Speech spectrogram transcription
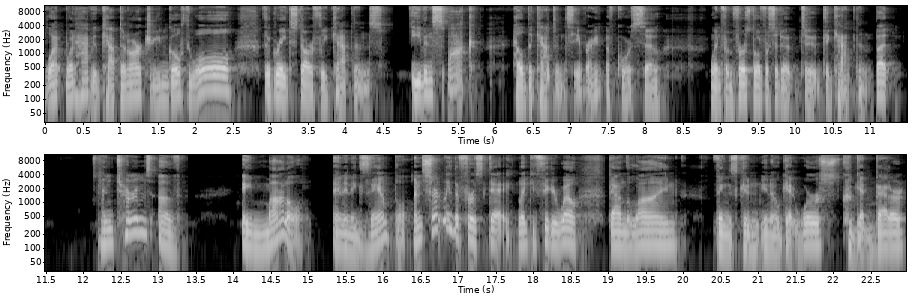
what what have you, Captain Archer. You can go through all the great Starfleet captains. Even Spock held the captaincy, right? Of course. So went from first officer to, to, to captain. But in terms of a model and an example, and certainly the first day, like you figure, well, down the line, things can, you know, get worse, could get better.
